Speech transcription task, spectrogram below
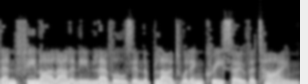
then phenylalanine levels in the blood will increase over time.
